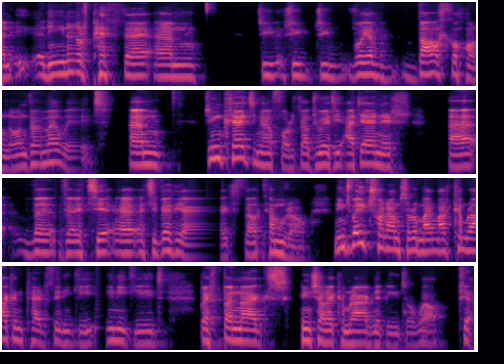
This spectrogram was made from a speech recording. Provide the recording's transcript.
yn, yn un o'r pethau um, dwi, dwi, dwi fwyaf falch ohono yn fy mywyd. Um, dwi'n credu mewn ffordd fel dwi wedi adennill uh, fy, fy uh, etifeddiaeth fel Cymro. Ni'n dweud tro'n amser mae'r mae Cymraeg yn perth i ni gyd, i ni gyd beth bynnag chi'n siarad Cymraeg neu byd. O, wel, pia,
